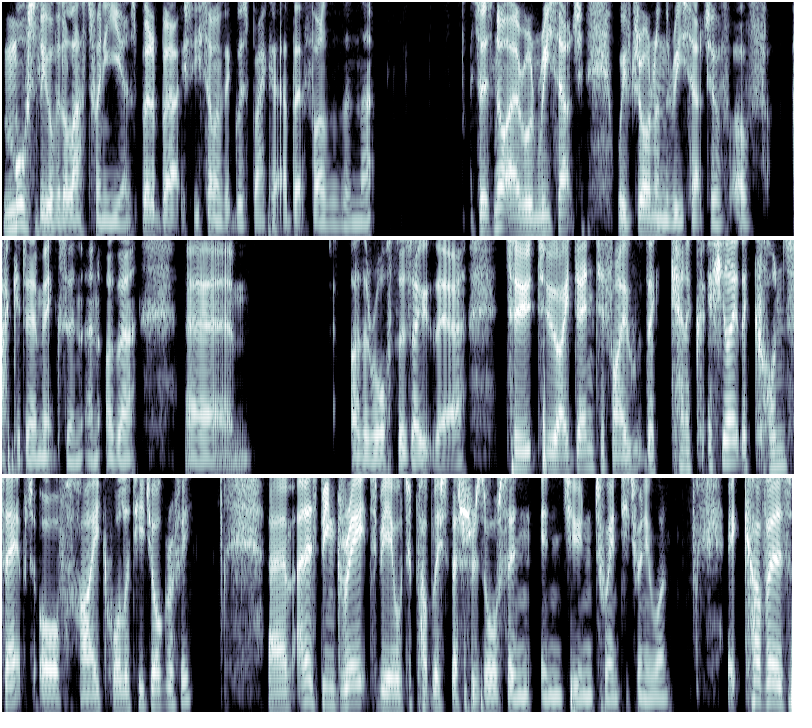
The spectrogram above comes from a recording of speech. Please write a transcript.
mostly over the last 20 years, but, but actually some of it goes back a, a, bit further than that. So it's not our own research. We've drawn on the research of, of academics and, and other um, other authors out there to to identify the kind of if you like the concept of high quality geography um, and it's been great to be able to publish this resource in, in June 2021. It covers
